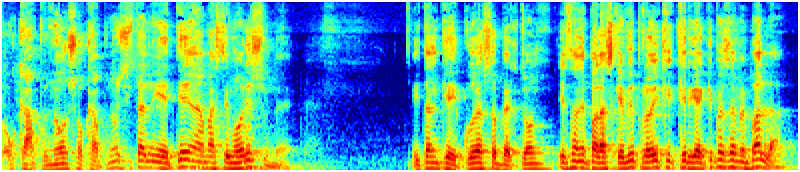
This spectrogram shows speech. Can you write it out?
ο καπνός, ο καπνός ήταν η αιτία να μας τιμωρήσουν. Ήταν και η κούραση των παιχτών. Ήρθανε Παρασκευή πρωί και Κυριακή παίζαμε μπάλα.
